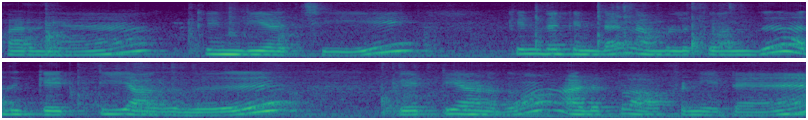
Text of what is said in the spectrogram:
பாருங்க கிண்டியாச்சு. கிண்ட கிண்ட நம்மளுக்கு வந்து அது கெட்டி ஆகுது கெட்டியானதும் அடுப்பை ஆஃப் பண்ணிட்டேன்.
